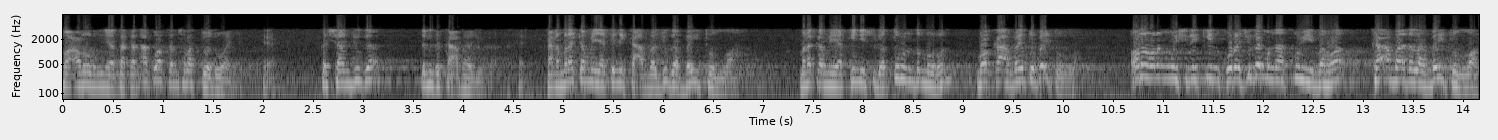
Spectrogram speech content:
Ma'rur menyatakan aku akan salat dua-duanya. Ke Syam juga dan ke Ka'bah juga. Karena mereka meyakini Ka'bah juga Baitullah mereka meyakini sudah turun-temurun bahwa Ka'bah itu Baitullah. Orang-orang musyrikin Quraisy juga mengakui bahwa Ka'bah adalah Baitullah.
